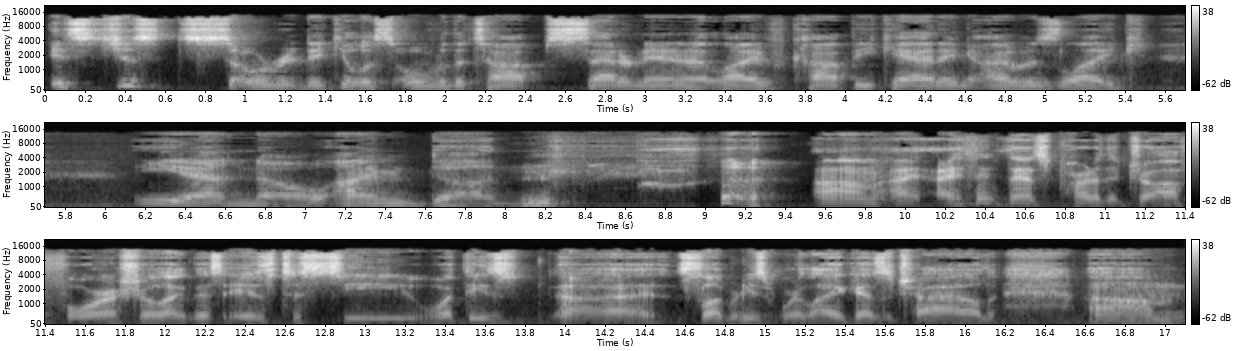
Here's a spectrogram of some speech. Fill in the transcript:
it's just so ridiculous, over the top Saturday Night Live copycatting. I was like, "Yeah, no, I'm done." Um, I, I think that's part of the draw for a show like this is to see what these uh, celebrities were like as a child. Um,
